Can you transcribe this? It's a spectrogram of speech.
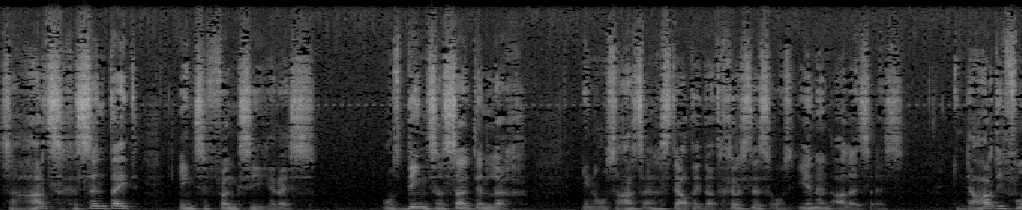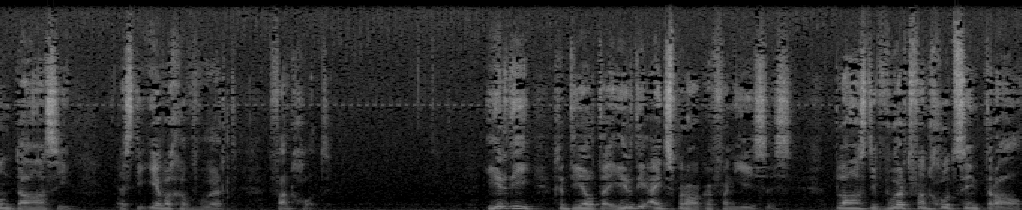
se hartsgesindheid en se funksie rus. Ons diens as sout en lig en ons hartsingesteldheid dat Christus ons een en alles is. En daardie fondasie is die ewige woord van God. Hierdie gedeelte, hierdie uitsprake van Jesus plaas die woord van God sentraal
